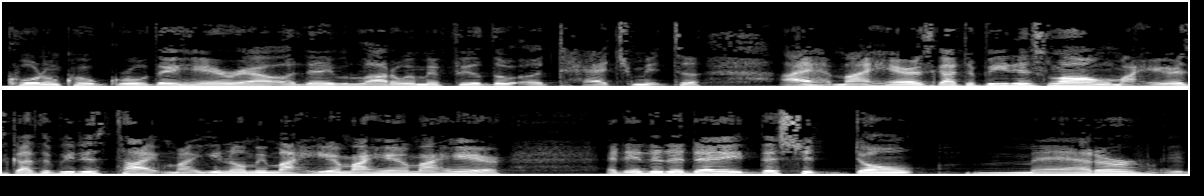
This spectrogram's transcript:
quote unquote grow their hair out. Or they, a lot of women feel the attachment to, I, my hair has got to be this long. My hair has got to be this tight. My, you know I mean? My hair, my hair, my hair. At the end of the day, that shit don't matter. It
